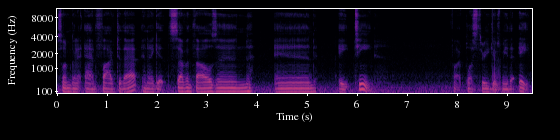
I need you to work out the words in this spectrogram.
So I'm going to add 5 to that, and I get 7,018. 5 plus 3 gives me the 8.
